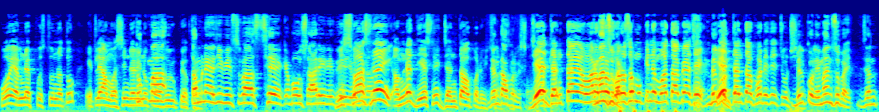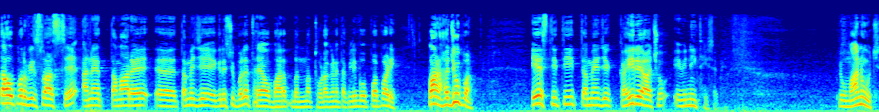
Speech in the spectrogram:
કોઈ એમને પૂછતું નતું એટલે આ મશીનરીનો દુરુપયોગ તમને હજી વિશ્વાસ છે કે બહુ સારી રીતે વિશ્વાસ નહીં અમને દેશની જનતા ઉપર જનતા ઉપર જે જનતાએ અમારા પર ભરોસો મૂકીને મત આપ્યા છે એ જનતા ફરીથી ચૂંટશે. બિલકુલ હિમાંશુભાઈ જનતા ઉપર વિશ્વાસ છે અને તમારે તમે જે એગ્રેસિવ ભલે થયા હો ભારત બંધમાં થોડા ઘણી તકલીફો ઉપર પડી પણ હજુ પણ એ સ્થિતિ તમે જે કહી રહ્યા છો એવી નહીં થઈ શકે. એવું માનવું છે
